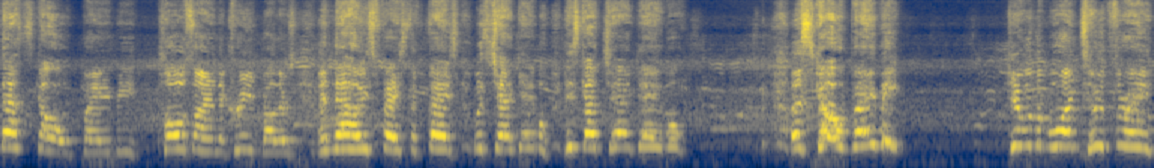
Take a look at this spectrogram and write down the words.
let's go, baby. Clothesline the Creed brothers, and now he's face to face with Chad Gable. He's got Chad Gable. Let's go, baby. Give him the one, two, three.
